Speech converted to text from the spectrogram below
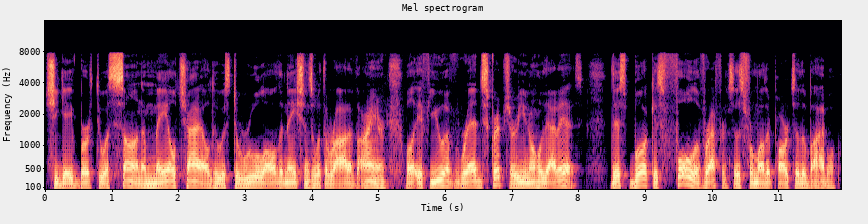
She gave birth to a son, a male child who was to rule all the nations with a rod of iron. Well, if you have read scripture, you know who that is. This book is full of references from other parts of the Bible.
